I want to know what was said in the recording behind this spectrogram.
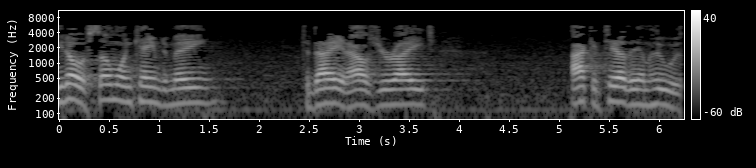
You know, if someone came to me today and I was your age, I could tell them who was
